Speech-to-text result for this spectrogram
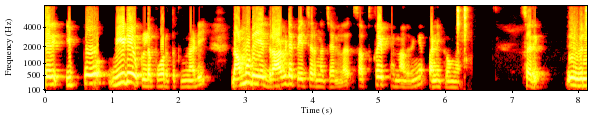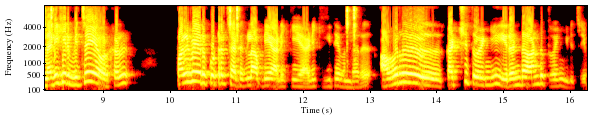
சரி இப்போ வீடியோக்குள்ள போறதுக்கு முன்னாடி நம்முடைய திராவிட பேச்சரங்க சேனலை சப்ஸ்கிரைப் பண்ணாதவங்க பண்ணிக்கோங்க. சரி இது நடிகர் விஜய் அவர்கள் பல்வேறு குற்றச்சாட்டுகளை அப்படியே அடக்கி அடுக்கிக்கிட்டே வந்தாரு. அவரு கட்சி துவங்கி இரண்டு ஆண்டு துவங்கிடுச்சு.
